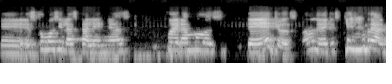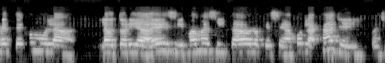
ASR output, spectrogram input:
Eh, es como si las caleñas fuéramos de ellos, ¿no? De ellos tienen realmente como la, la autoridad de decir mamacita o lo que sea por la calle y pues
